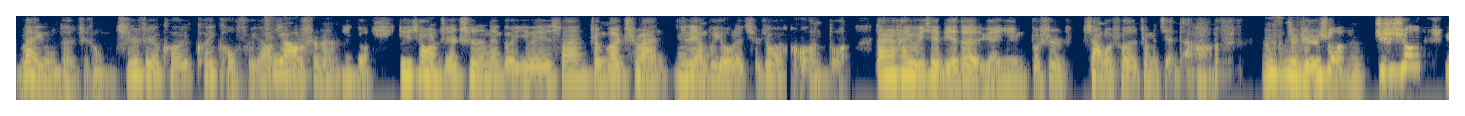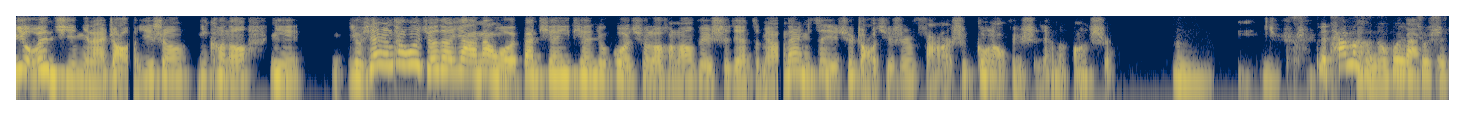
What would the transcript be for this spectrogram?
外用的这种，其实直接可以可以口服药，吃药是吧？那个对，像我直接吃的那个异维酸，整个吃完你脸不油了，其实就会好很多。当然还有一些别的原因，不是像我说的这么简单哈。就只是说，只是说你有问题，你来找医生，你可能你有些人他会觉得呀，那我半天一天就过去了，很浪费时间，怎么样？但是你自己去找，其实反而是更浪费时间的方式。嗯嗯，对他们可能会就是。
